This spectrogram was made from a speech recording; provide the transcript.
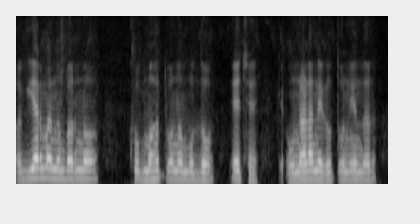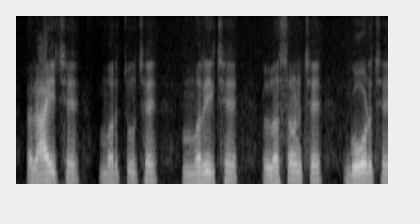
અગિયારમા નંબરનો ખૂબ મહત્ત્વનો મુદ્દો એ છે કે ઉનાળાની ઋતુની અંદર રાઈ છે, મરચું છે, મરી છે, લસણ છે, ગોળ છે,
